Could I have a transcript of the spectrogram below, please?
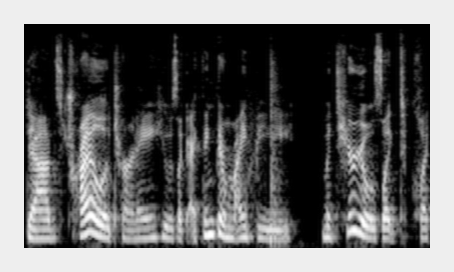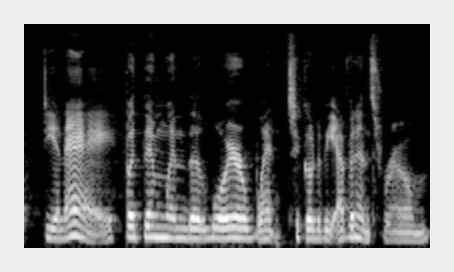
dad's trial attorney, he was like, I think there might be materials like to collect DNA. But then when the lawyer went to go to the evidence room,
